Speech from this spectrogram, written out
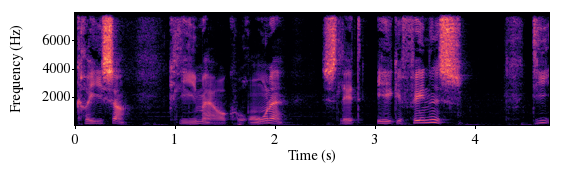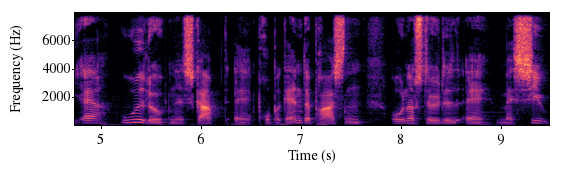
kriser, klima og corona, slet ikke findes. De er udelukkende skabt af propagandapressen, understøttet af massiv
